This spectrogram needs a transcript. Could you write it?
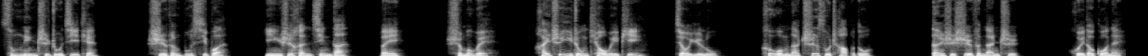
松林吃住几天，十分不习惯，饮食很清淡，没什么味。还吃一种调味品，叫鱼露，和我们那吃素差不多，但是十分难吃。回到国内，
